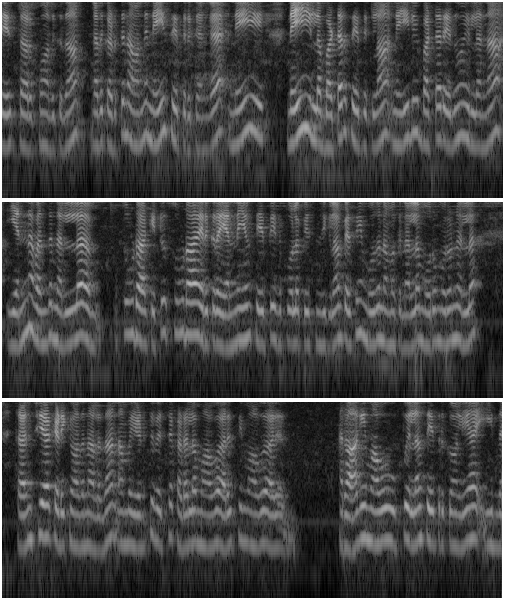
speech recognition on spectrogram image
டேஸ்ட்டாக இருக்கும். அதுக்கு தான் அதுக்கடுத்து நான் வந்து நெய் சேர்த்துருக்கேங்க. நெய் நெய் இல்லை பட்டர் சேர்த்துக்கலாம். நெய்லேயும் பட்டர் எதுவும் இல்லைன்னா எண்ணெய் வந்து நல்லா சூடாக்கிட்டு சூடாக இருக்கிற எண்ணெயும் சேர்த்து இது போல் பிசைஞ்சிக்கலாம். பிசையும் போது நமக்கு நல்லா முறுமுறுன்னு நல்லா கஞ்சியாக கிடைக்கும். அதனால தான் நம்ம எடுத்து வச்ச கடலை மாவு அரிசி மாவு அரி ராகி மாவு உப்பு எல்லாம் சேர்த்துருக்கோம் இல்லையா? இந்த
